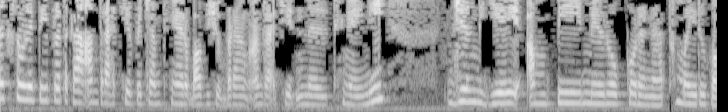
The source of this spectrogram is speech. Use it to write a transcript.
នៅក្នុងនីតិព្រឹត្តិការណ៍អន្តរជាតិប្រចាំថ្ងៃរបស់វិទ្យុបារាំងអន្តរជាតិនៅថ្ងៃនេះយើងនិយាយអំពីមេរោគកូវីដ -19 ថ្មីឬក៏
